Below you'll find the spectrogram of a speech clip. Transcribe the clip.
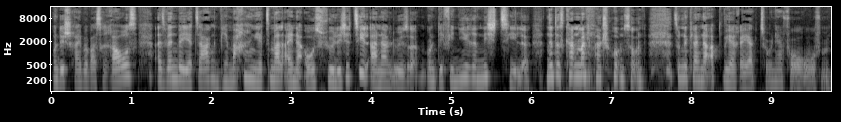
und ich schreibe was raus, als wenn wir jetzt sagen, wir machen jetzt mal eine ausführliche Zielanalyse und definieren nicht Ziele. Ne, das kann manchmal schon so, ein, so eine kleine Abwehrreaktion hervorrufen.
